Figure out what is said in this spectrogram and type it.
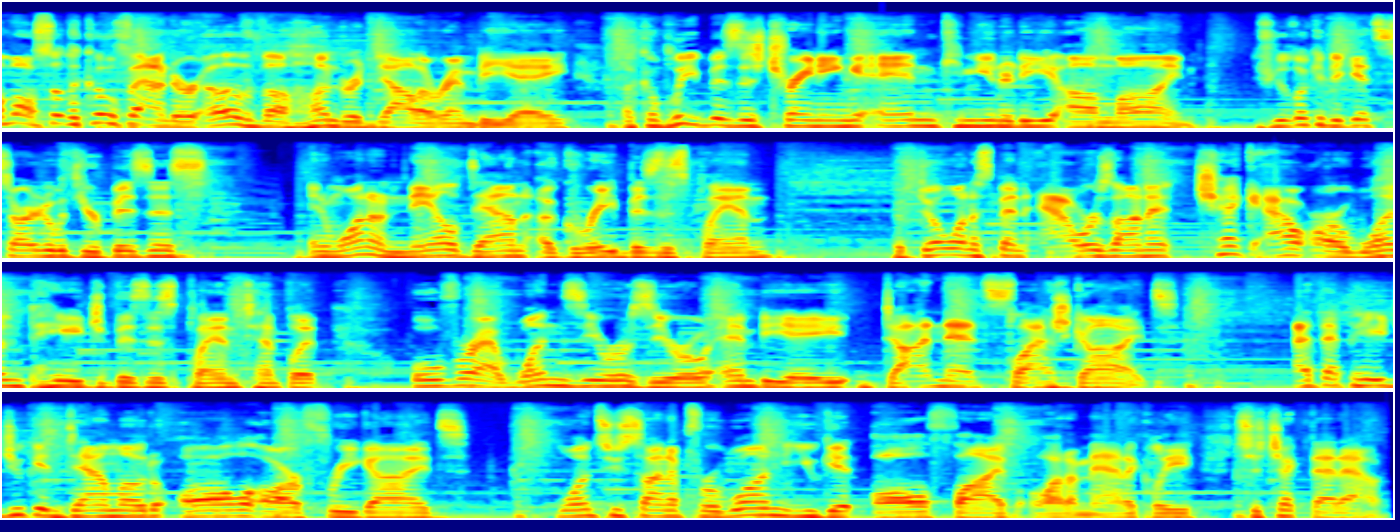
I'm also the co founder of the $100 MBA, a complete business training and community online. If you're looking to get started with your business and want to nail down a great business plan, but don't want to spend hours on it, check out our one page business plan template over at 100mba.net slash guides. At that page, you can download all our free guides. Once you sign up for one, you get all five automatically, so check that out.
